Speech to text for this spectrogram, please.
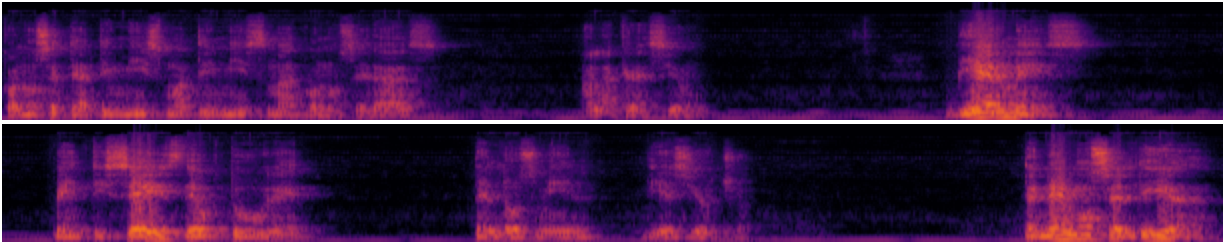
Conócete a ti mismo, a ti misma, conocerás a la creación. Viernes 26 de octubre del 2018. Tenemos el día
